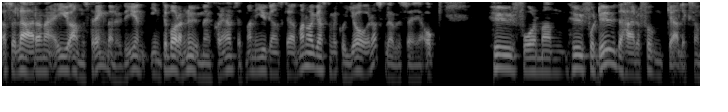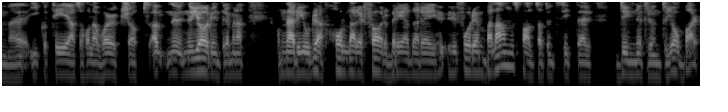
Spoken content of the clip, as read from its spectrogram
alltså lärarna är ju ansträngda nu. Det är ju inte bara nu, men generellt sett. Man, är ju ganska, man har ganska mycket att göra skulle jag vilja säga. Och hur får, man, hur får du det här att funka? Liksom, eh, IKT, alltså hålla workshops. Nu, nu gör du inte det, men att om när du gjorde det, att hålla dig, förbereda dig. Hur, hur får du en balans på allt så att du inte sitter dygnet runt och jobbar?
